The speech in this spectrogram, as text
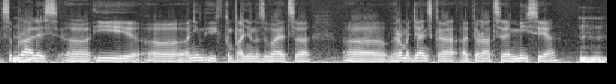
собрались, э, и э, они, их компания называется «Громадянська операция «Миссия». Мгм.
